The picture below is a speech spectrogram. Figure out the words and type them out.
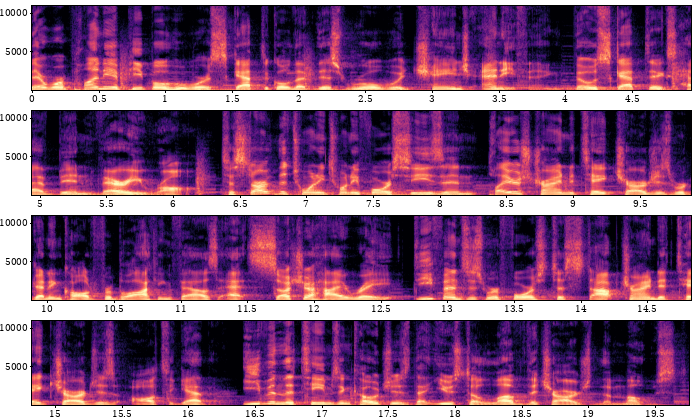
There were plenty of people who were skeptical that this rule would change anything. Those skeptics have been very wrong. To start the 2024 season, players trying to take charges were getting called for blocking fouls at such a high rate, defenses were forced to stop trying to take charges altogether even the teams and coaches that used to love the charge the most.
